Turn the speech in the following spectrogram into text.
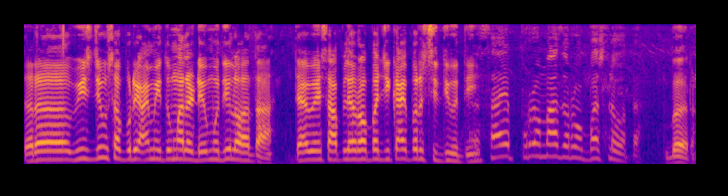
तर अ, वीस दिवसापूर्वी आम्ही तुम्हाला डेमो दिला होता. त्यावेळेस आपल्या रोपाची काय परिस्थिती होती? साहेब पुरं माझं रोप बसलं होतं. बरं.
